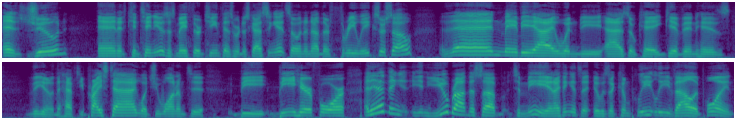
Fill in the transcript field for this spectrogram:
and it's June, and it continues, it's May 13th as we're discussing it, so in another three weeks or so, then maybe I wouldn't be as okay given his the you know the hefty price tag, what you want him to be be here for. And the other thing, you brought this up to me, and I think it's a, it was a completely valid point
